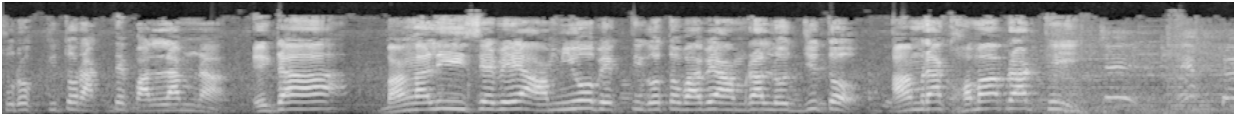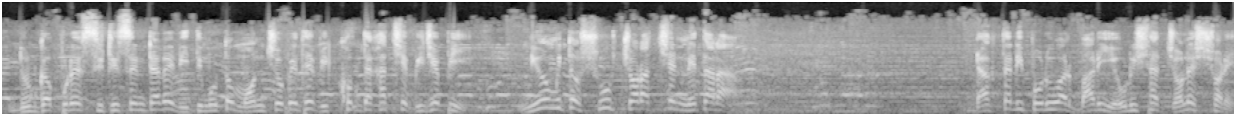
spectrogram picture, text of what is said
সুরক্ষিত রাখতে পারলাম না। এটা বাঙালি হিসেবে আমিও ব্যক্তিগতভাবে আমরা লজ্জিত। আমরা ক্ষমা প্রার্থী। দুর্গাপুরের সিটি সেন্টারে রীতিমতো মঞ্চ বেঁধে বিক্ষোভ দেখাচ্ছে বিজেপি। নিয়মিত সুর চড়াচ্ছেন নেতারা। ডাক্তারি পড়ুয়ার বাড়ি ওড়িশার জলেশ্বরে।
